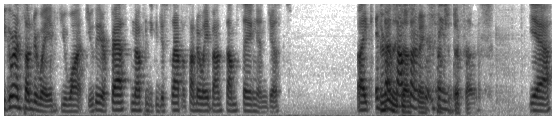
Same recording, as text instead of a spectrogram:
You can run Thunder Wave if you want to, because you're fast enough, and you can just slap a Thunder Wave on something and just like It it's really does make certain such a difference. Yeah,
